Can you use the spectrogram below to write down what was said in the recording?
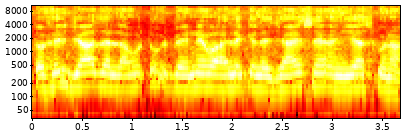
تو پھر جاز اللہ تو بیٹھنے والے کے لیے جائز ہے یس گنا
